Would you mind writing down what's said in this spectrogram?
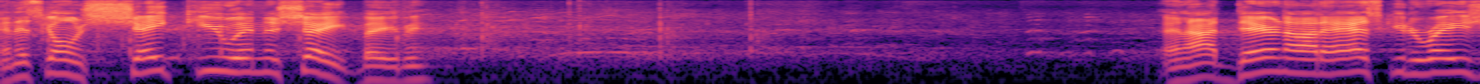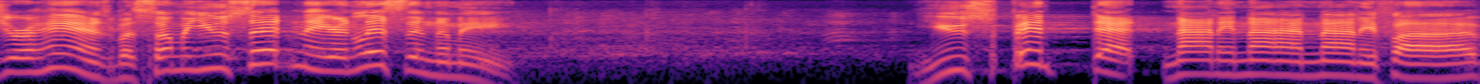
and it's going to shake you into shape, baby. And I dare not ask you to raise your hands, but some of you sitting here and listen to me. You spent that 99.95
